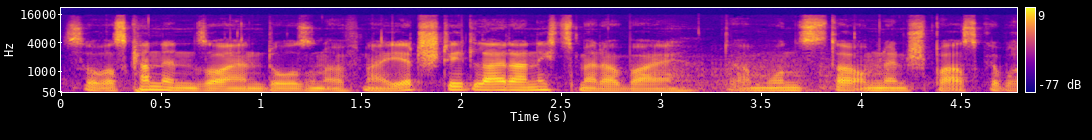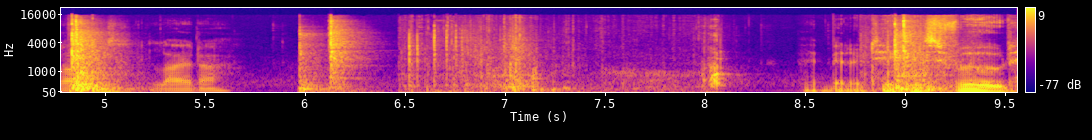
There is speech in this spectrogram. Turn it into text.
So, was kann denn so ein Dosenöffner? Jetzt steht leider nichts mehr dabei. Da haben wir uns da um den Spaß gebracht, leider. I better take this food.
